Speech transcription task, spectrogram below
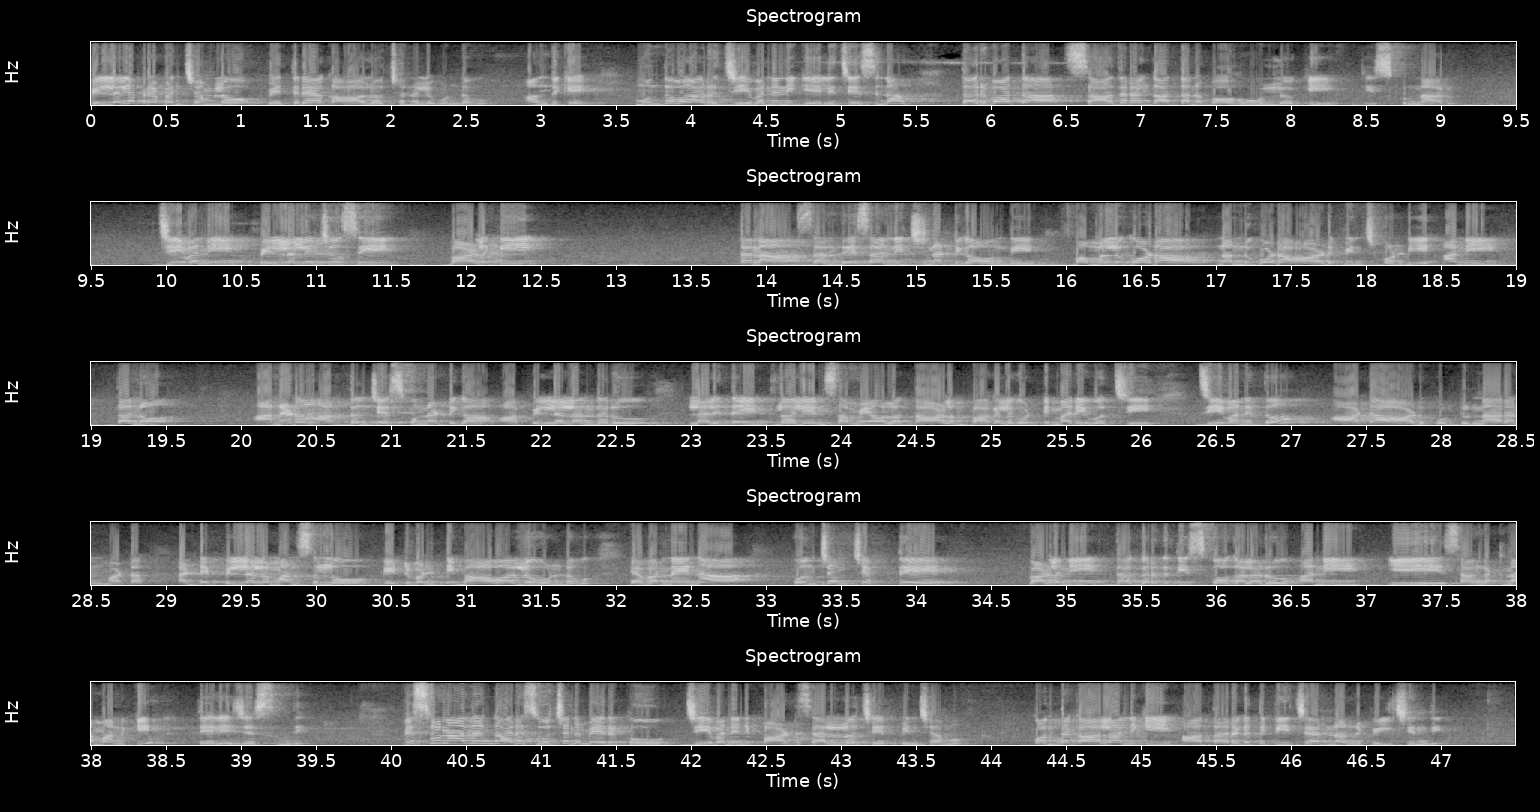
పిల్లల ప్రపంచంలో వ్యతిరేక ఆలోచనలు ఉండవు. అందుకే ముందు వారు జీవనిని గేలి చేసిన తరువాత సాదరంగా తన బాహువుల్లోకి తీసుకున్నారు. జీవని పిల్లల్ని చూసి వాళ్ళకి తన సందేశాన్ని ఇచ్చినట్టుగా ఉంది. మమ్మల్ని కూడా నన్ను కూడా ఆడిపించుకోండి అని తను అనడం అర్థం చేసుకున్నట్టుగా ఆ పిల్లలందరూ లలిత ఇంట్లో లేని సమయంలో తాళం పగలగొట్టి మరీ వచ్చి జీవనితో ఆట ఆడుకుంటున్నారనమాట అంటే పిల్లల మనసులో ఎటువంటి భావాలు ఉండవు. ఎవరినైనా కొంచెం చెప్తే వాళ్ళని దగ్గరకు తీసుకోగలరు అని ఈ సంఘటన మనకి తెలియజేస్తుంది. విశ్వనాథం గారి సూచన మేరకు జీవనిని పాఠశాలలో చేర్పించాము. కొంతకాలానికి ఆ తరగతి టీచర్ నన్ను పిలిచింది.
